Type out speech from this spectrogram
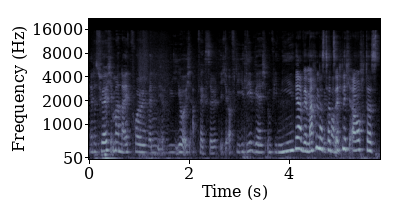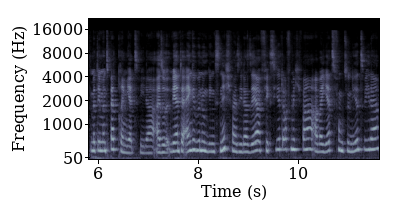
Ja, das höre ich immer neidvoll, wenn ihr, ihr euch abwechselt. Ich, auf die Idee wäre ich irgendwie nie. ja, wir machen das Gekommen. tatsächlich auch, das mit dem ins Bett bringen jetzt wieder. Also während der Eingewöhnung ging es nicht, weil sie da sehr fixiert auf mich war, aber jetzt funktioniert es wieder.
